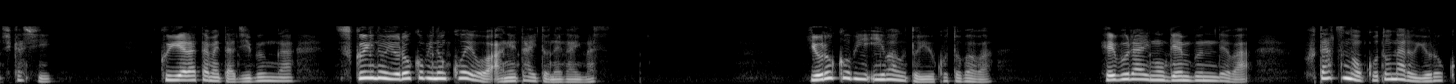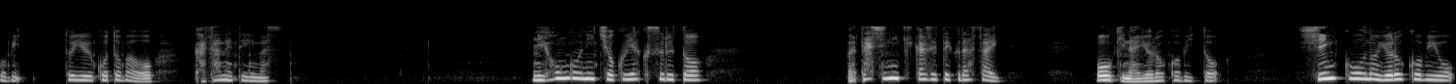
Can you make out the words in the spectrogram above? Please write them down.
しかし、悔い改めた自分が救いの喜びの声を上げたいと願います。喜び祝うという言葉は、ヘブライ語原文では、二つの異なる喜びという言葉を重ねています。日本語に直訳すると、私に聞かせてください。大きな喜びと信仰の喜びを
